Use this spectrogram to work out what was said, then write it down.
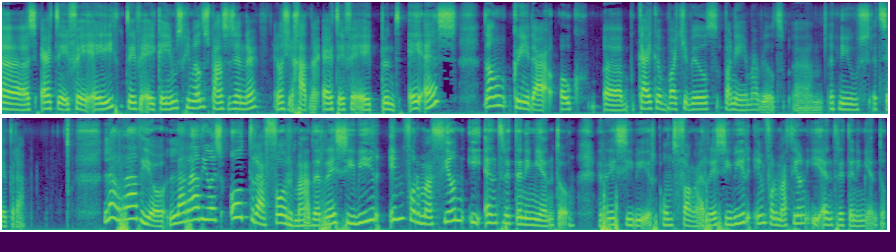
uh, RTVE. TVE ken je misschien wel, de Spaanse zender. En als je gaat naar rtve.es, dan kun je daar ook uh, kijken wat je wilt, wanneer je maar wilt. Um, het nieuws, et cetera. La radio. La radio es otra forma de recibir información y entretenimiento. Recibir, recibir información y entretenimiento.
